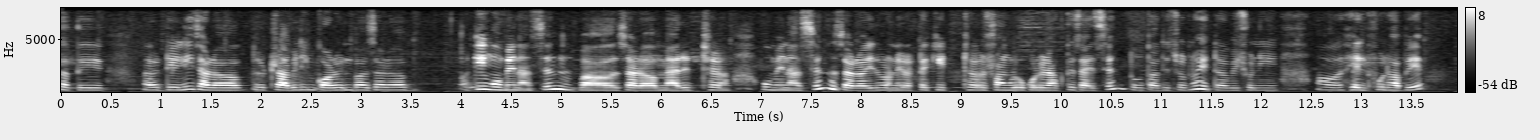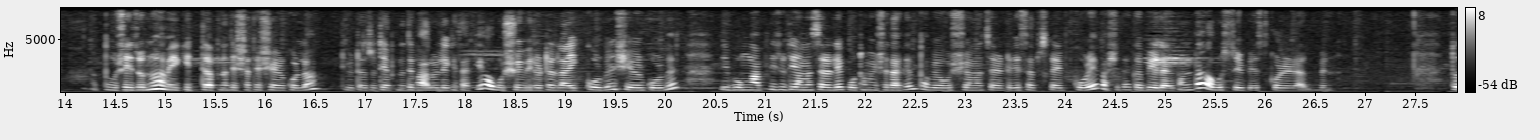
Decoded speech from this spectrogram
যাতে ডেলি যারা ট্রাভেলিং করেন বা যারা ওয়ার্কিং ওমেন আছেন বা যারা ম্যারিড ওমেন আছেন, যারা এই ধরনের একটা কিট সংগ্রহ করে রাখতে চাইছেন, তো তাদের জন্য এটা ভীষণই হেল্পফুল হবে। তো সেই জন্য আমি এই কিটটা আপনাদের সাথে শেয়ার করলাম। ভিডিওটা যদি আপনাদের ভালো লেগে থাকে, অবশ্যই ভিডিওটা লাইক করবেন শেয়ার করবেন। এবং আপনি যদি আমার চ্যানেলে প্রথম এসে থাকেন, তবে অবশ্যই আমার চ্যানেলটাকে সাবস্ক্রাইব করে পাশে থাকা বেল আইকনটা অবশ্যই প্রেস করে রাখবেন। তো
